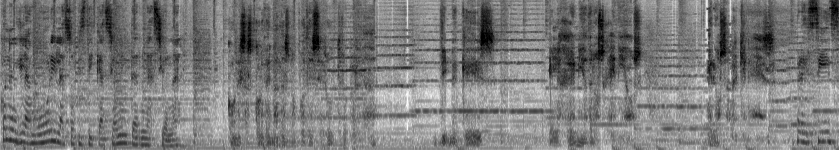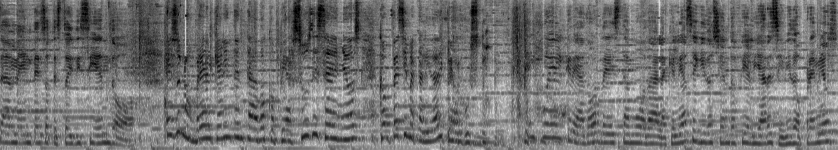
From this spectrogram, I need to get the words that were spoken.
con el glamour y la sofisticación internacional. Con esas coordenadas no puede ser otro, ¿verdad? Dime que es el genio de los genios. Queremos saber quién es. Precisamente eso te estoy diciendo. Es un hombre al que han intentado copiar sus diseños con pésima calidad y peor gusto. Él fue el creador de esta moda a la que le ha seguido siendo fiel y ha recibido premios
